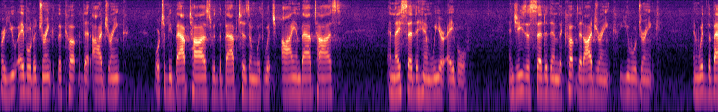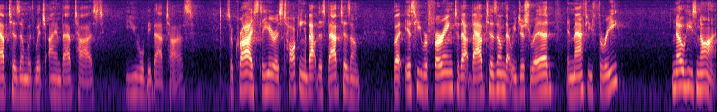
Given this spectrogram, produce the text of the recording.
Are you able to drink the cup that I drink, or to be baptized with the baptism with which I am baptized? And they said to him, We are able. And Jesus said to them, The cup that I drink, you will drink, and with the baptism with which I am baptized, you will be baptized. So Christ here is talking about this baptism, but is he referring to that baptism that we just read in Matthew 3? No, he's not.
